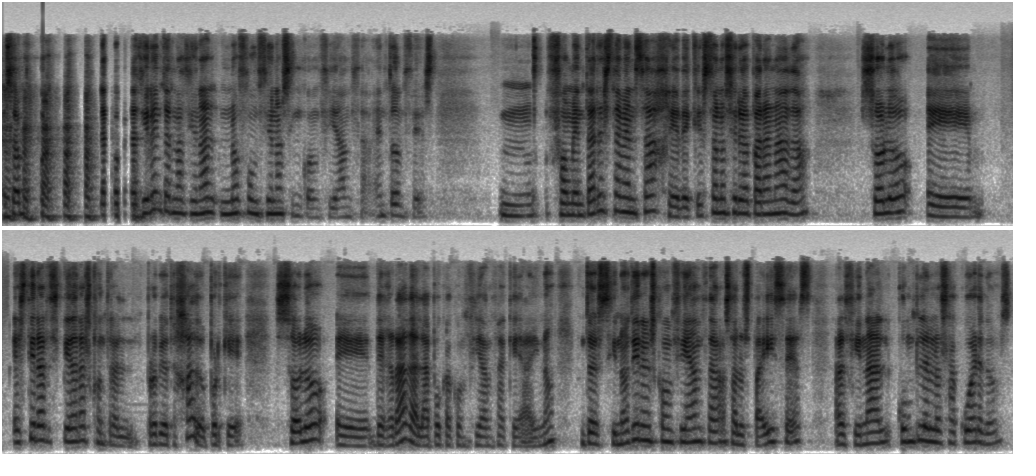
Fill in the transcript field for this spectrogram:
O sea, la cooperación internacional no funciona sin confianza. Entonces, mm, fomentar este mensaje de que esto no sirve para nada solo eh, es tirar piedras contra el propio tejado, porque solo eh, degrada la poca confianza que hay, ¿no? Entonces, si no tienes confianza, o sea, los países al final cumplen los acuerdos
